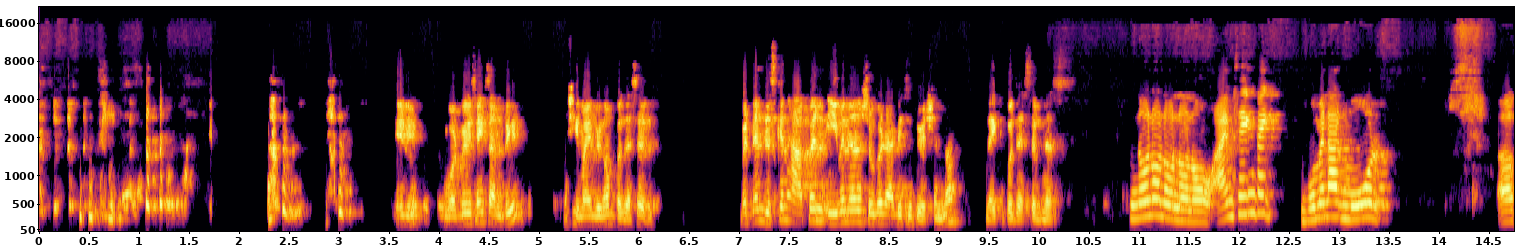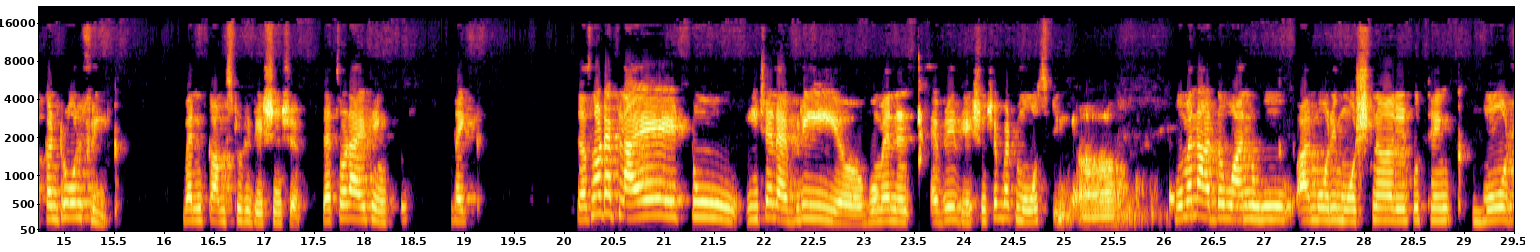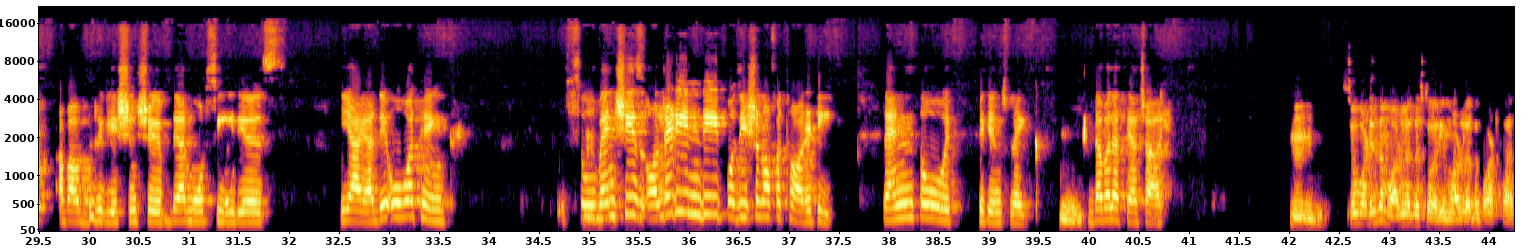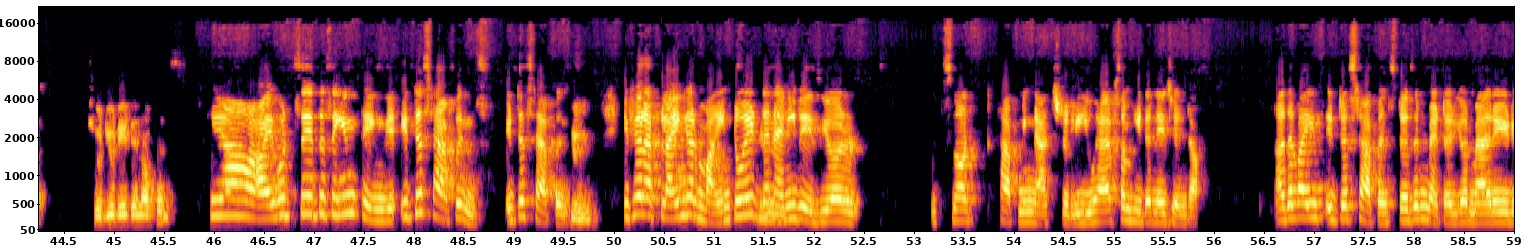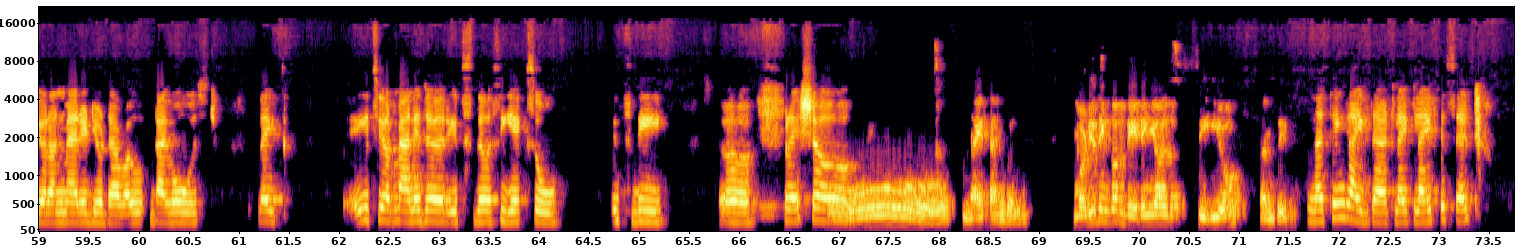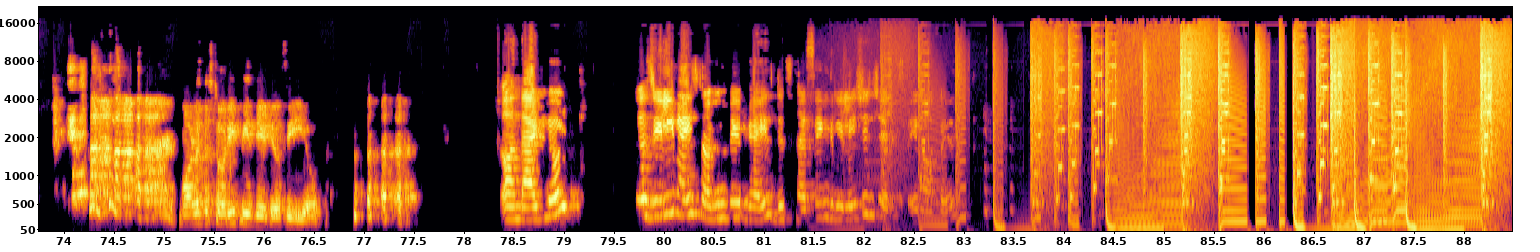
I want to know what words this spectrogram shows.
It- what were you saying, Sunpreet? She might become possessive. But then this can happen even in a sugar daddy situation, no? Like possessiveness. No, no, no, no, no. I'm saying like women are more uh, control freak when it comes to relationship. That's what I think. Like does not apply to each and every uh, woman in every relationship, but mostly Uh, women are the one who are more emotional, who think more about the relationship. They are more serious. Yeah, yeah. They overthink. So Hmm. when she's already in the position of authority, then so it becomes like hmm. double atyachar. Hmm. So what is the model of the story, model of the podcast? Should you date in office? Yeah, I would say the same thing. It- just happens. It just happens. Hmm. If you're applying your mind to it, then Hmm. anyways, you're it's not happening naturally. You have some hidden agenda. Otherwise, it just happens. Doesn't matter. You're married, you're unmarried, you're divo- divorced. Like it's your manager, it's the CXO, it's the uh, fresher. Oh, nice angle. What do you think of dating your CEO, Sandeep? Nothing like that. Like life is set. Model of the story, please date your CEO. On that note, it was really nice talking to you guys discussing relationships in office.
